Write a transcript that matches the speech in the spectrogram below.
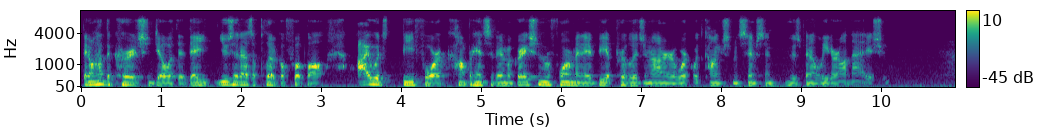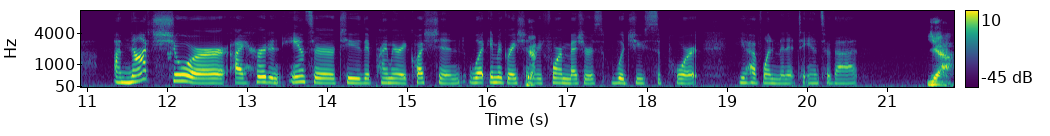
they don't have the courage to deal with it. They use it as a political football. I would be for comprehensive immigration reform and it'd be a privilege and honor to work with congressman simpson who's been a leader on that issue. I'm not sure i heard an answer to the primary question. What immigration yeah. reform measures would you support? You have one minute to answer that. Yeah.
